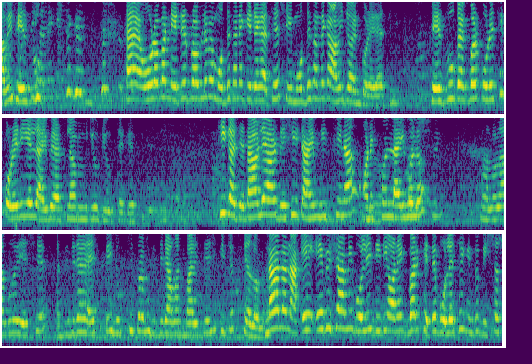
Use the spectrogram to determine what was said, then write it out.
আমি ফেসবুক হ্যাঁ ওর আবার নেটের প্রবলেমে মধ্যেখানে কেটে গেছে। সেই মধ্যেখান থেকে আমি জয়েন করে গেছি। ফেসবুক একবার করেছি করে নিয়ে লাইভে আসলাম ইউটিউব থেকে। ঠিক আছে তাহলে আর বেশি টাইম দিচ্ছি না। অনেকক্ষণ লাইভ হলো। ভালো লাগল এসে। আর দিদিরা একটাই দুঃখিত আমি দিদিরা আমার বাড়িতে এসে কিছু খেলো না। না না না এই এ বিষয়ে আমি বলি দিদি অনেকবার খেতে বলেছে কিন্তু বিশ্বাস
